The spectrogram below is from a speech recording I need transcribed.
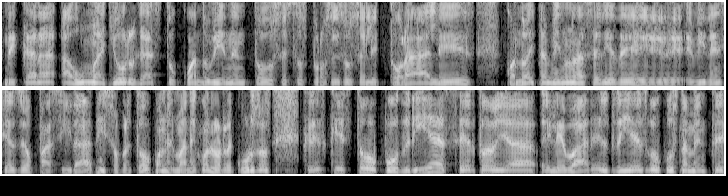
de cara a un mayor gasto cuando vienen todos estos procesos electorales, cuando hay también una serie de evidencias de opacidad y sobre todo con el manejo de los recursos? ¿Crees que esto podría ser todavía elevar el riesgo justamente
